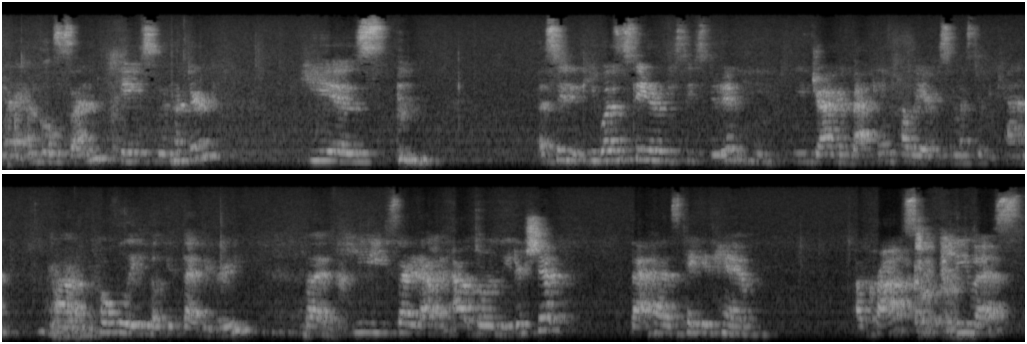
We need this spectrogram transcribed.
My uncle's son, Gabe Spoonhunter. He is a student, he was a state RBC student. He, we drag him back in probably every semester we can. Um, hopefully he'll get that degree. But he started out in outdoor leadership that has taken him across the US.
